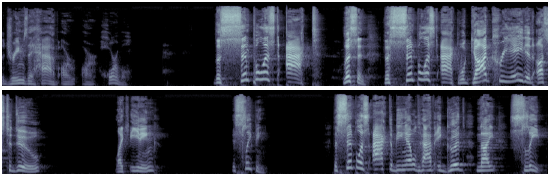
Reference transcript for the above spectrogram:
The dreams they have are, are horrible. The simplest act, listen, the simplest act, what God created us to do, like eating, is sleeping. The simplest act of being able to have a good night sleep,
